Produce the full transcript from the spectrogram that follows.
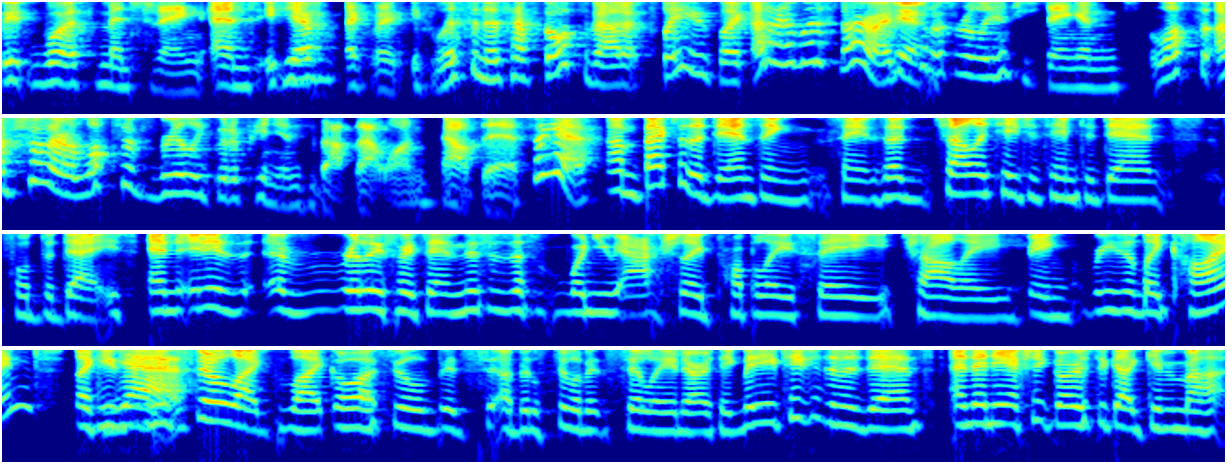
it worth mentioning. And if you Yeah. have like, like, if listeners have thoughts about it, please like I don't know, let us know. I just Yeah. thought it was really interesting and lots. I'm sure there are lots of really good opinions about that one out there. So yeah, Um, back to the dancing scene. So Charlie teaches him to dance for the date, and it is a really sweet scene. And this is a, when you actually properly see Charlie being reasonably kind. Like he's, Yeah. he's still like like oh I feel a bit I feel a bit silly and everything, but he teaches him to dance, and then he actually goes to give him a,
